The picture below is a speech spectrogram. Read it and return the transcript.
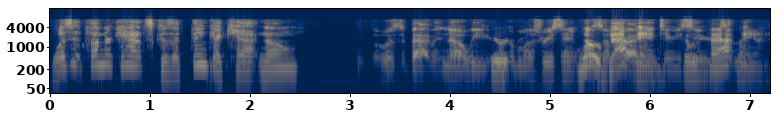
Was it Thundercats? Because I think I cat no. It was Batman. No, we the most recent no, was Batman. Batman TV it was Batman.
